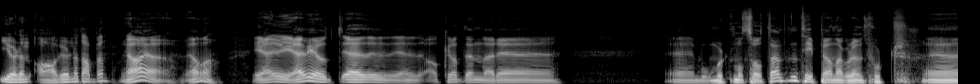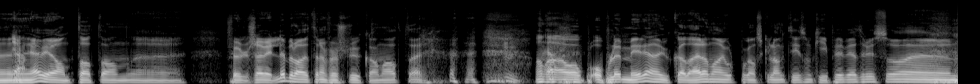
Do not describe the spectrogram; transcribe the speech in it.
gjør den avgjørende tabben. Ja, ja, ja da. Jeg, jeg vil jo Akkurat den derre eh, bommert mot Southampton tipper jeg han har glemt fort. Eh, ja. Jeg vil jo anta at han eh, føler seg veldig bra etter den første uka han har hatt der. han har opplevd mer i den uka der han har gjort på ganske lang tid som keeper, vet du. Så uh,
